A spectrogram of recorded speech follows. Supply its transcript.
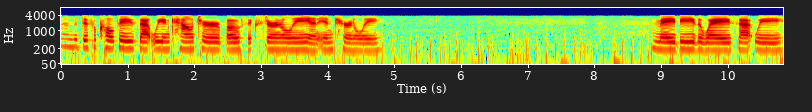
and the difficulties that we encounter both externally and internally. Maybe the ways that we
